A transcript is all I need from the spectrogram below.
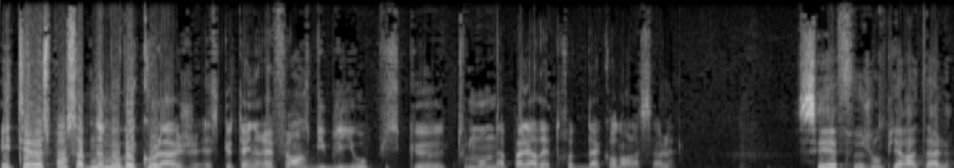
était responsable d'un mauvais collage. Est-ce que tu as une référence biblio, puisque tout le monde n'a pas l'air d'être d'accord dans la salle? CF Jean-Pierre Attal.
